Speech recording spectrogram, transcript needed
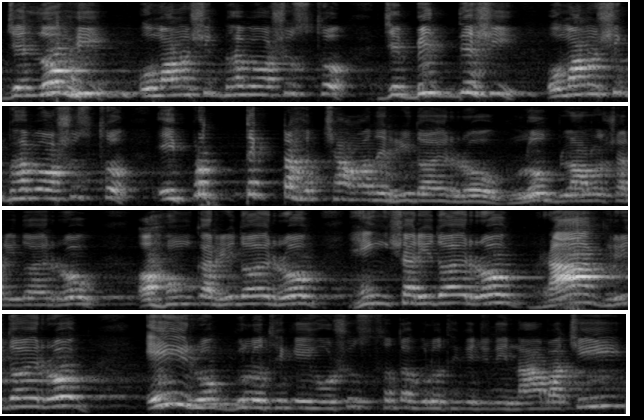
যে লোভী, ও মানসিকভাবে অসুস্থ। যে বিদ্বেষী, ও মানসিকভাবে অসুস্থ। এই প্রত্যেকটা হচ্ছে আমাদের হৃদয়ের রোগ। লোভ, লালসা হৃদয়ের রোগ, অহংকার হৃদয়ের রোগ, হিংসা হৃদয়ের রোগ, রাগ হৃদয়ের রোগ। এই রোগগুলো থেকে, এই অসুস্থতাগুলো থেকে যদি না বাঁচি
